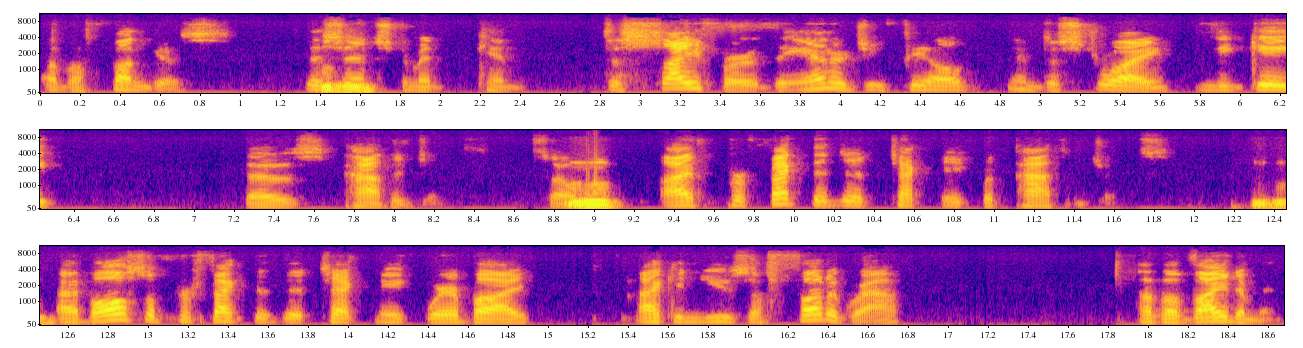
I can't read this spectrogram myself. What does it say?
of a fungus, this Mhm. instrument can decipher the energy field and destroy, negate those pathogens. So Mhm. I've perfected the technique with pathogens. Mhm. I've also perfected the technique whereby I can use a photograph of a vitamin.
